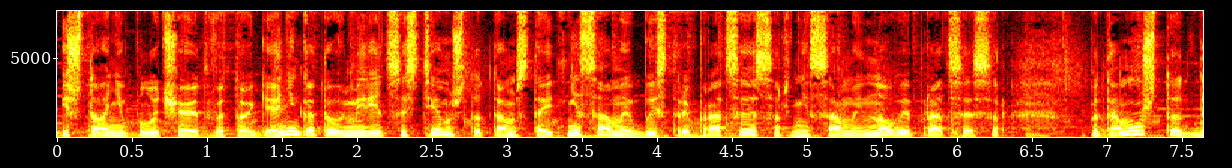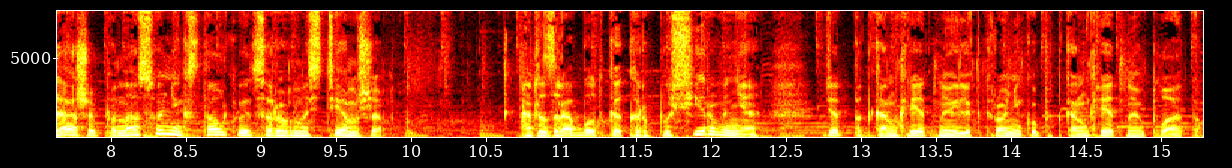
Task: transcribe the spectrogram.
и что они получают в итоге. Они готовы мириться с тем, что там стоит не самый быстрый процессор, не самый новый процессор, потому что даже Panasonic сталкивается ровно с тем же разработка корпусирования идет под конкретную электронику, под конкретную плату.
